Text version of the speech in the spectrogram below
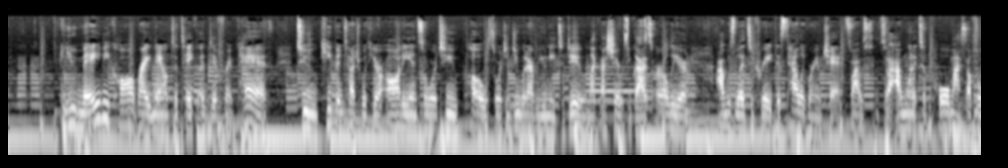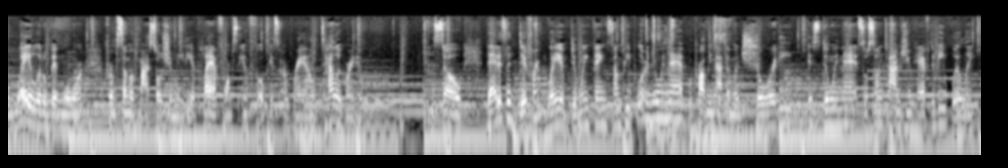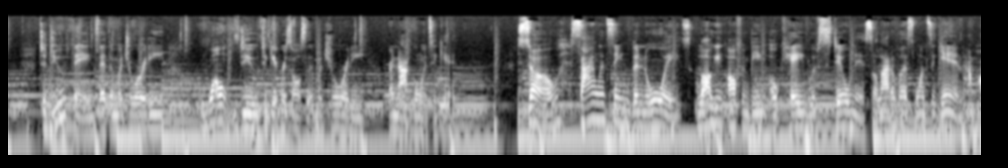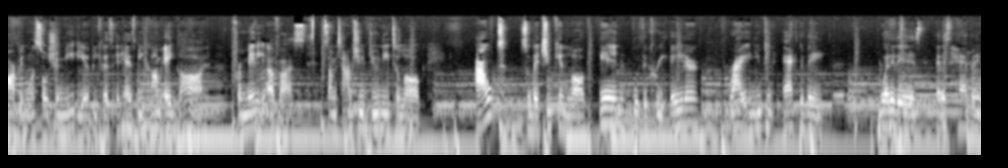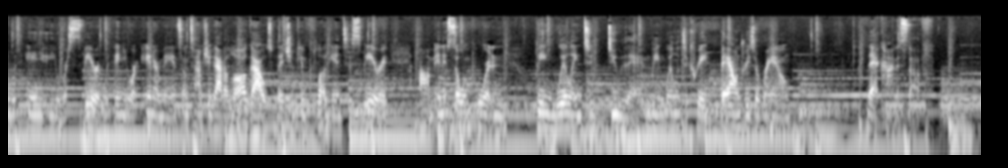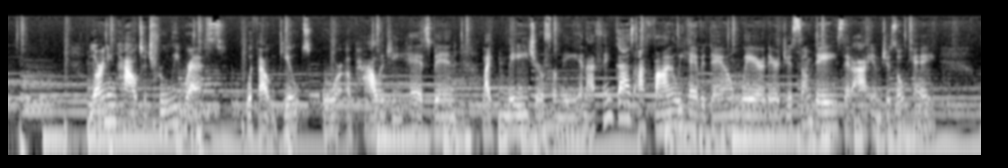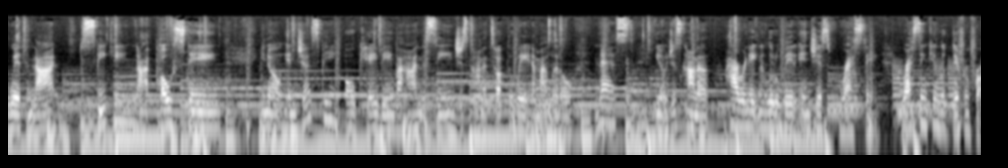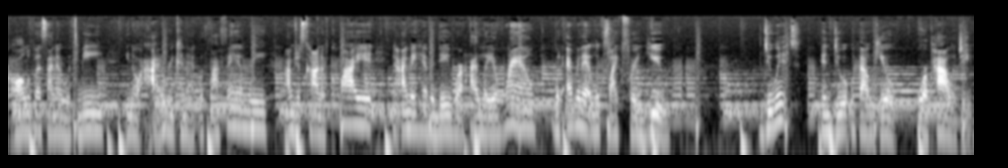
you may be called right now to take a different path to keep in touch with your audience or to post or to do whatever you need to do. Like I shared with you guys earlier, I was led to create this Telegram chat. So I was so I wanted to pull myself away a little bit more from some of my social media platforms and focus around Telegram. So that is a different way of doing things. Some people are doing that, but probably not the majority is doing that. So sometimes you have to be willing to do things that the majority won't do to get results that the majority are not going to get. So, silencing the noise, logging off and being okay with stillness. A lot of us, once again, I'm harping on social media because it has become a God for many of us. Sometimes you do need to log out so that you can log in with the Creator, right? And you can activate what it is that is happening within your spirit, within your inner man. Sometimes you got to log out so that you can plug into spirit. Um, and it's so important being willing to do that and being willing to create boundaries around that kind of stuff. Learning how to truly rest without guilt or apology has been like major for me. And I think, guys, I finally have it down where there are just some days that I am just okay with not speaking, not posting, you know, and just being okay being behind the scenes, just kind of tucked away in my little nest, you know, just kind of hibernating a little bit and just resting. Resting can look different for all of us. I know with me, you know, I reconnect with my family. I'm just kind of quiet. Now, I may have a day where I lay around, whatever that looks like for you. Do it and do it without guilt or apology.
